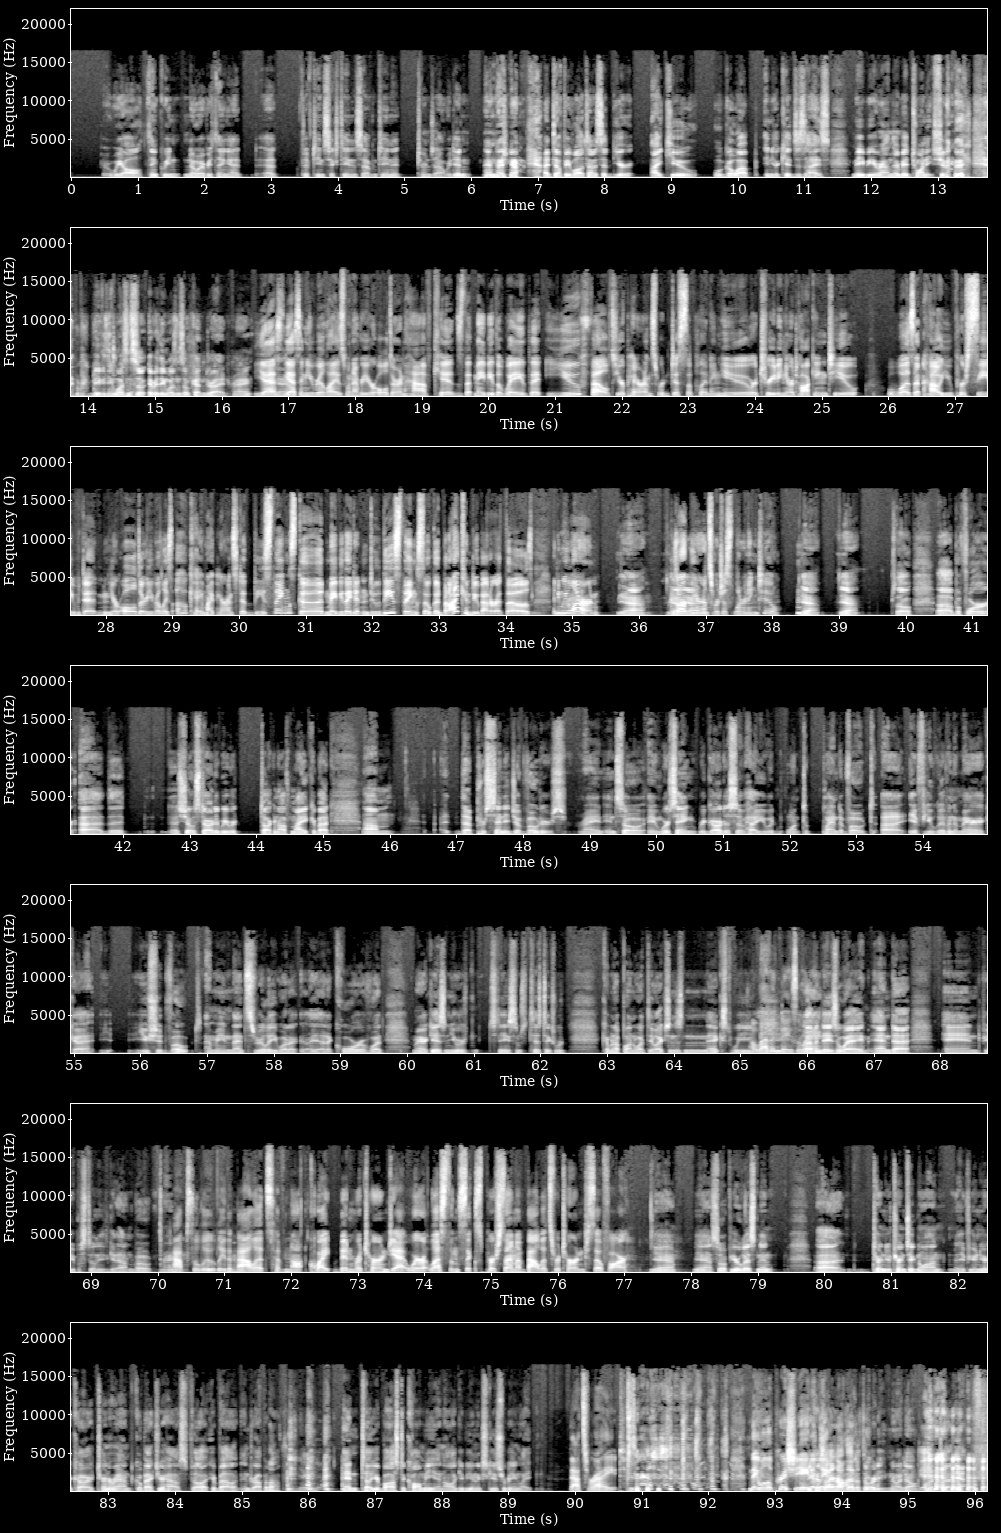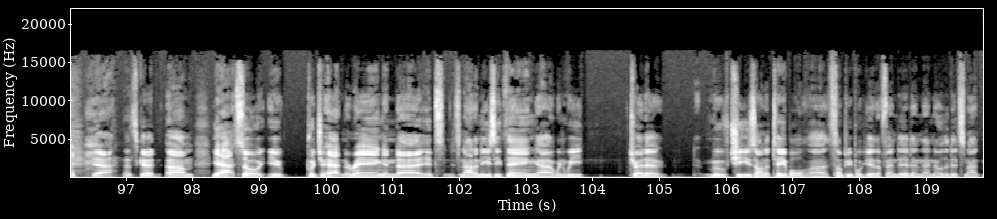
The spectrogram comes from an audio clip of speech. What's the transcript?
we all think we know everything at, at 15, 16, and 17, it turns out we didn't. And you know, I tell people all the time, I said, your IQ will go up in your kids' eyes, maybe around their mid twenties. You know, maybe thing wasn't so everything wasn't so cut and dried, right? Yes, Yeah. yes, and you realize whenever you're older and have kids that maybe the way that you felt your parents were disciplining you or treating you or talking to you wasn't how you perceived it. And you're older, you realize, okay, my parents did these things good. Maybe they didn't do these things so good, but I can do better at those. And we Right. learn Yeah, because yeah, our yeah. parents were just learning too. yeah, yeah. So uh, before uh, the uh, show started, we were talking off mic about um, the percentage of voters, right? And so, and we're saying, regardless of how you would want to plan to vote, uh, if you live in America, y- you should vote. I mean, that's really what uh, at a core of what America is. And you were stating some statistics. We're coming up on what the election is next week. 11 days away. 11 days away and uh and people still need to get out and vote right Absolutely. The ballots have not quite been returned yet. We're at less than 6% of ballots returned so far. yeah yeah so if you're listening uh turn your turn signal on if you're in your car turn around go back to your house fill out your ballot and drop it off and tell your boss to call me and i'll give you an excuse for being late That's right. they will appreciate because it later I have on. that authority. No, I don't. But, uh, yeah, yeah, that's good. Um, yeah, so you put your hat in the ring, and uh, it's it's not an easy thing. Uh, when we try to move cheese on a table, uh, some people get offended, and I know that it's not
